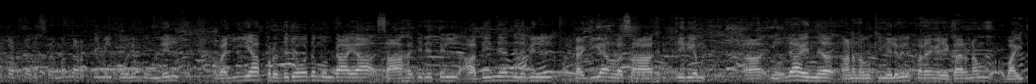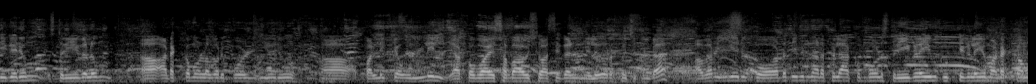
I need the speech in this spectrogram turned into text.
കടത്ത ഒരു ശ്രമം നടത്തിയെങ്കിൽ പോലും ഉള്ളിൽ വലിയ പ്രതിരോധമുണ്ടായ സാഹചര്യത്തിൽ അതിന് നിലവിൽ കഴിയാനുള്ള സാഹചര്യം ഇല്ല എന്ന് ആണ് നമുക്ക് നിലവിൽ പറയാൻ കഴിയും കാരണം വൈദികരും സ്ത്രീകളും അടക്കമുള്ളവർ ഇപ്പോൾ ഈ ഒരു പള്ളിക്ക് ഉള്ളിൽ യാക്കോബായ സഭാ വിശ്വാസികൾ നിലയുറപ്പിച്ചിട്ടുണ്ട്. അവർ ഈ ഒരു കോടതി വിധി നടപ്പിലാക്കുമ്പോൾ സ്ത്രീകളെയും കുട്ടികളെയും അടക്കം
